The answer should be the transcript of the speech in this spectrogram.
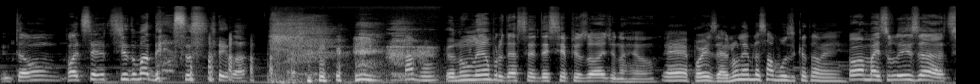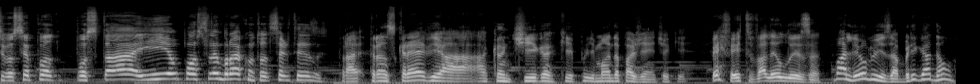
Então, pode ter sido uma dessas, sei lá. Tá bom. Eu não lembro dessa, desse episódio, na real. É, pois é, eu não lembro dessa música também. Ó, mas Luísa, se você po- postar aí, eu posso lembrar, com toda certeza. Tra- transcreve a, a cantiga que, e manda pra gente aqui. Perfeito, valeu, Luísa. Valeu, Luísa. Brigadão.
